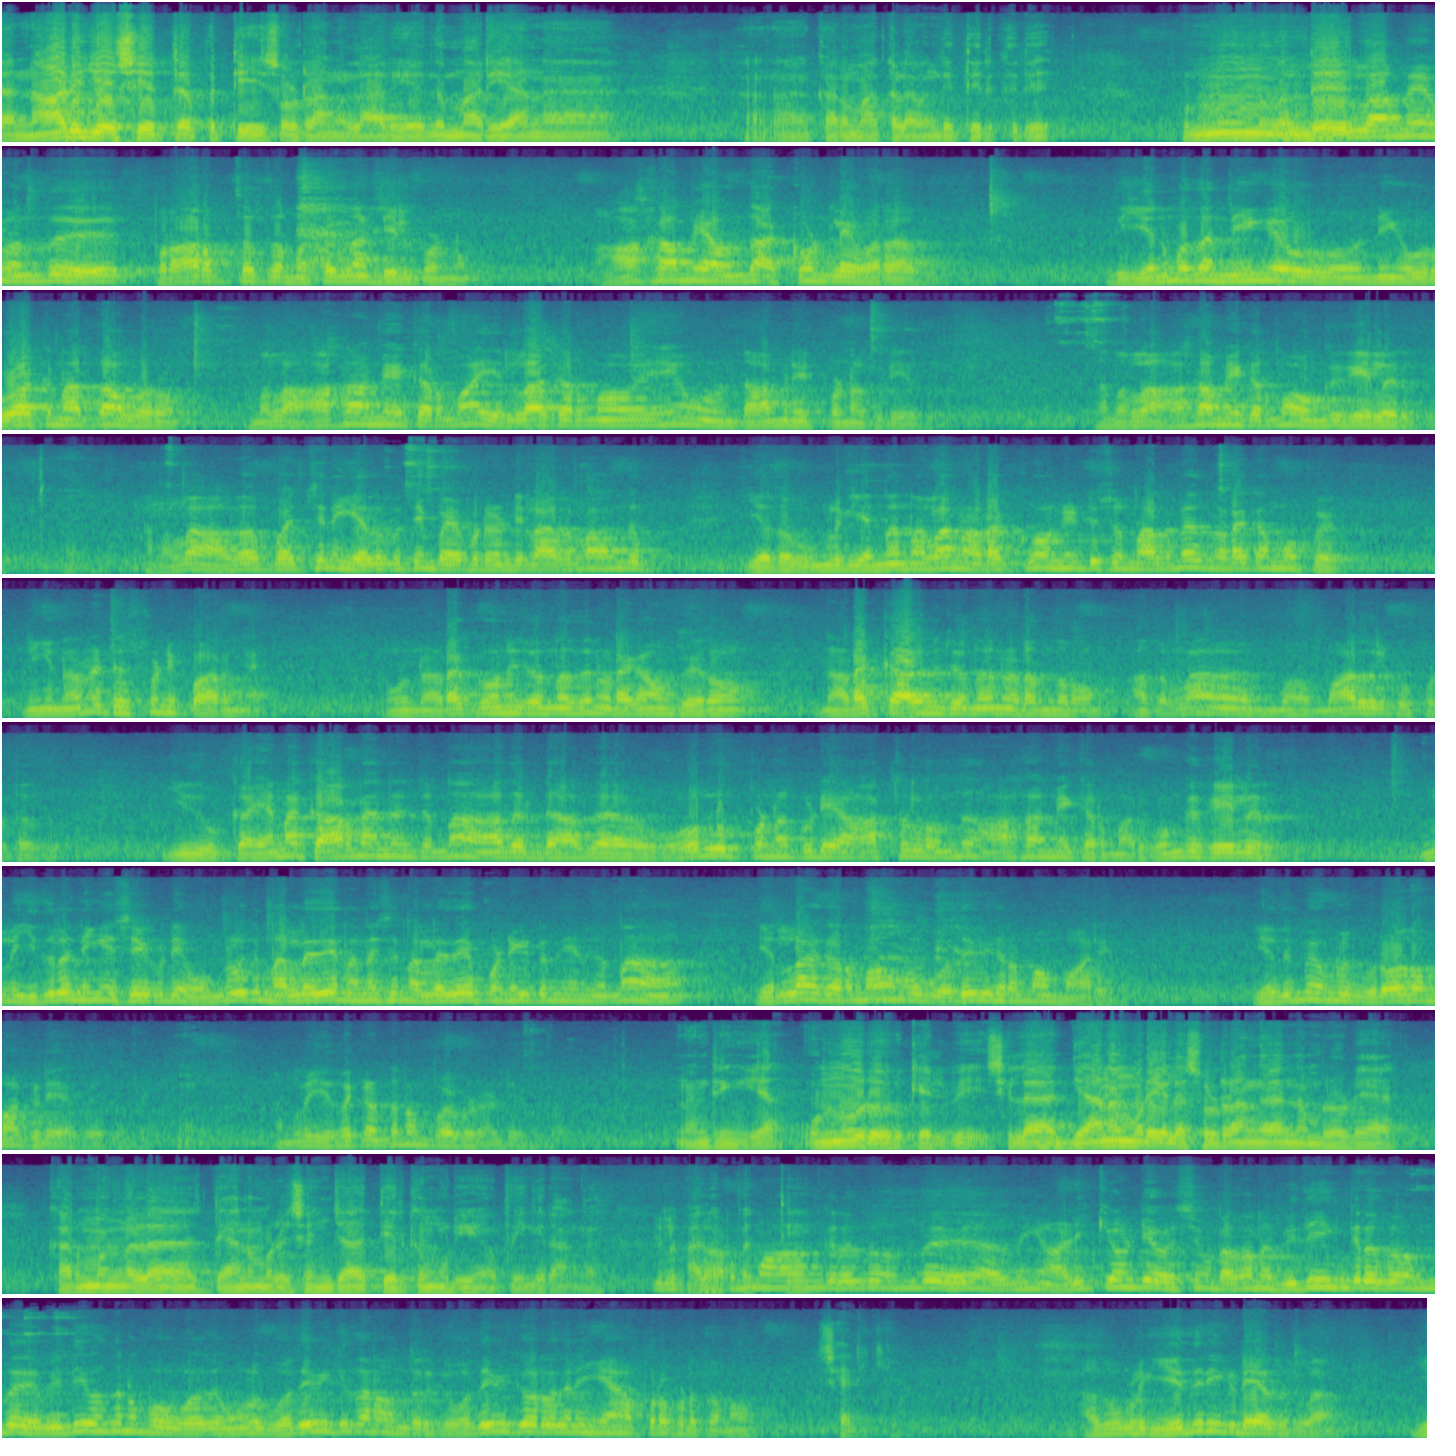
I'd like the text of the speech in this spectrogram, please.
இந்த நாடு ஜோசியத்தை பற்றி சொல்கிறாங்களா அது எந்த மாதிரியான கர்மாக்களை வந்து தீர்க்குது? இன்னொன்று வந்து எல்லாமே வந்து பிராரப்தத்தை மட்டும்தான் டீல் பண்ணும். ஆகாமியாக வந்து அக்கௌண்ட்லேயே வராது. இது என்னமோ தான் நீங்கள் நீங்கள் உருவாக்குனா தான் வரும். அதனால் ஆகாமிய கர்மா எல்லா கர்மாவையும் டாமினேட் பண்ணக்கூடியது. அதனால் ஆகாமிய கர்மா உங்கள் கையில் இருக்குது அதனால் அதை பற்றி நீங்கள் எதை பற்றியும் பயப்பட வேண்டியதில்லை. அதெல்லாம் வந்து எதை உங்களுக்கு என்னென்னலாம் நடக்கும்னுட்டு சொன்னாலுமே அது நடக்காமல் போயிடும். நீங்கள் நானும் டெஸ்ட் பண்ணி பாருங்கள் உங்களுக்கு நடக்கும்னு சொன்னது நடக்காமல் போயிடும் நடக்காதுன்னு சொன்னது நடந்துடும் அதெல்லாம் மா- மாறுதலுக்கு உட்பட்டது இது க- ஏன்னா காரணம் என்னன்னு சொன்னால் அதை ட- அதை ஓவர்லுக் பண்ணக்கூடிய ஆற்றல் வந்து ஆகாமிய கர்மா இருக்குது உங்கள் கையில் இருக்குது இல்லை இதில் நீங்கள் செய்யக்கூடிய உங்களுக்கு நல்லதே நினச்சி நல்லதே பண்ணிக்கிட்டு இருந்தீங்கன்னு சொன்னால் எல்லா கர்மாவும் உங்களுக்கு உதவிகரமாக மாறிடும். எதுவுமே உங்களுக்கு விரோதமாக கிடையாது எதுவுமே. அதனால் இதை கண்டு நம்ம பயப்பட வேண்டியது நன்றிங்கய்யா. இன்னொரு ஒரு கேள்வி. சில தியான முறையில் சொல்கிறாங்க நம்மளுடைய கர்மங்களை தியான முறை செஞ்சால் தீர்க்க முடியும் அப்படிங்கிறாங்க. கர்மாங்கிறது வந்து அது நீங்கள் அழிக்க வேண்டிய அவசியம் இல்லை. அதான விதிங்கிறது வந்து விதி வந்து நம்ம உங்களுக்கு உதவிக்கு தானே வந்திருக்கு. உதவிக்கு வர்றதை நீங்கள் ஏன் அப்புறப்படுத்தணும்? சரிங்க. அது உங்களுக்கு எதிரி கிடையாதுல்ல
